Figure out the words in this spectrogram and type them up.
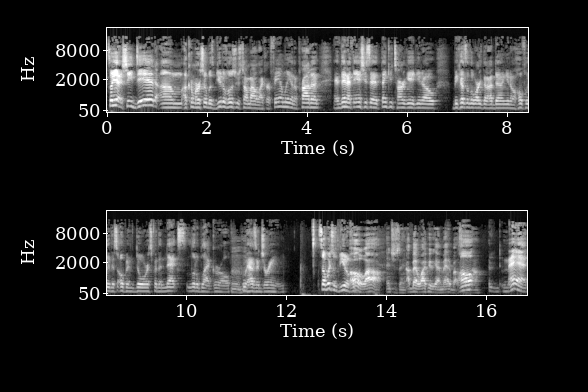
So yeah, she did um, a commercial. It was beautiful. She was talking about like her family and the product, and then at the end she said, "Thank you, Target. You know, because of the work that I've done, you know, hopefully this opens doors for the next little black girl who has a dream." So which was beautiful. Oh wow, interesting. I bet white people got mad about something. Oh, mad!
